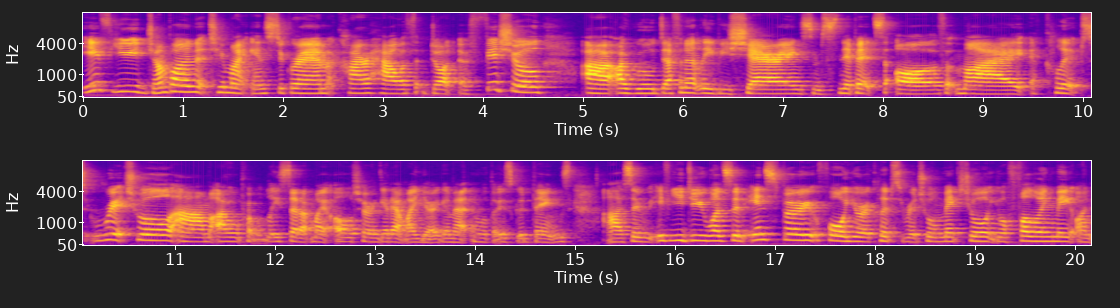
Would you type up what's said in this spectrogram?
if you jump on to my Instagram, kyrahowearth.official, uh, I will definitely be sharing some snippets of my eclipse ritual. Um, I will probably set up my altar and get out my yoga mat and all those good things. Uh, so if you do want some inspo for your eclipse ritual, make sure you're following me on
